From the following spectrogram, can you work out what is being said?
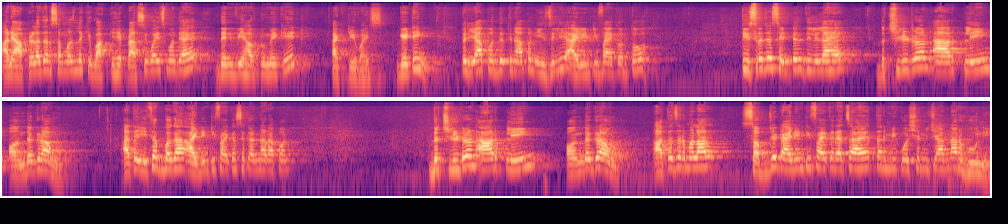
आणि आपल्याला जर समजलं की वाक्य हे पॅसिव्ह व्हॉईसमध्ये आहे then we have to make it active voice getting तर या पद्धतीने आपण इझिली आयडेंटिफाय करतो. तिसरं जे सेंटेन्स दिलेलं आहे the children are playing on the ground आता इथं बघा आयडेंटिफाय कसं करणार आपण? The children are playing on the ground आता जर मला सब्जेक्ट आयडेंटिफाय करायचा आहे तर मी क्वेश्चन विचारणार हुनी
